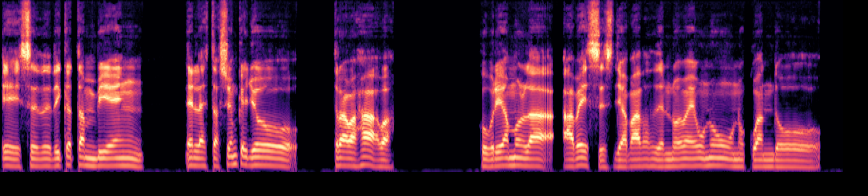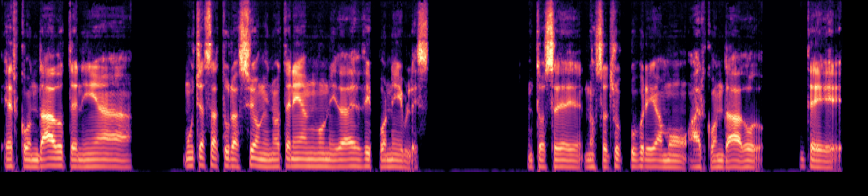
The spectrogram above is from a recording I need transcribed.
Eh, se dedica también en la estación que yo trabajaba, cubríamos la, a veces llamadas del 911 cuando el condado tenía mucha saturación y no tenían unidades disponibles. Entonces nosotros cubríamos al condado de,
